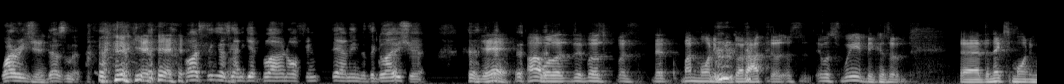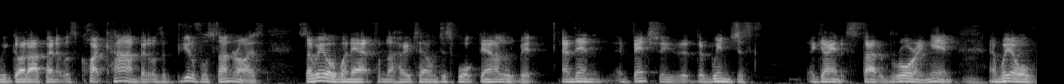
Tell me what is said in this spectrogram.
worries Yeah. you, doesn't it? yeah. I think I was going to get blown off in, down into the glacier. yeah. Oh well, it, it was was that one morning we got up. It was it was weird because it, uh, the next morning we got up and it was quite calm, but it was a beautiful sunrise. So we all went out from the hotel and just walked down a little bit, and then eventually the the wind just again it started roaring in, and we all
